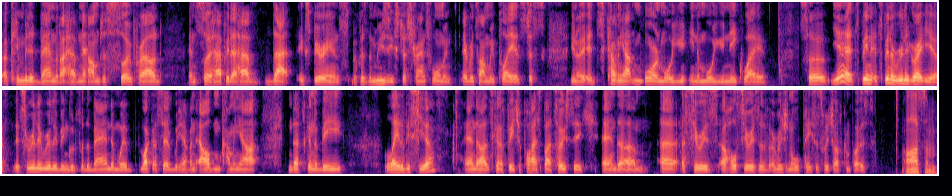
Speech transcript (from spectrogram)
a committed band that I have now, I'm just so proud and so happy to have that experience because the music's just transforming every time we play. It's just you know it's coming out more and more in a more unique way. So yeah, it's been it's been a really great year. It's really really been good for the band, and we're like I said, we have an album coming out that's going to be later this year, and uh, it's going to feature Pius Bartosik and um, a, a series, a whole series of original pieces which I've composed. Awesome.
